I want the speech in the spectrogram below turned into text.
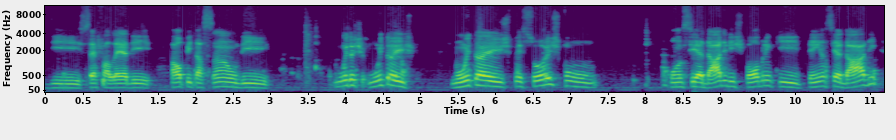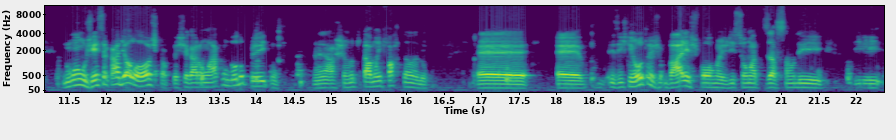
de cefaleia, de palpitação, de muitas, muitas, muitas pessoas com, com ansiedade descobrem que tem ansiedade numa urgência cardiológica, porque chegaram lá com dor no peito, né, achando que estavam infartando. É, é, existem outras várias formas de somatização de, de,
